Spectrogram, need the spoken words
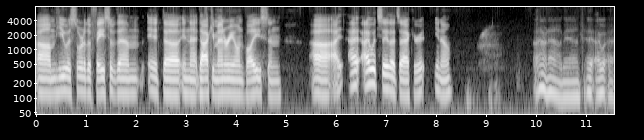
Um, he was sort of the face of them it uh, in that documentary on Vice, and uh, I, I I would say that's accurate. You know, I don't know, man. I, I, I-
